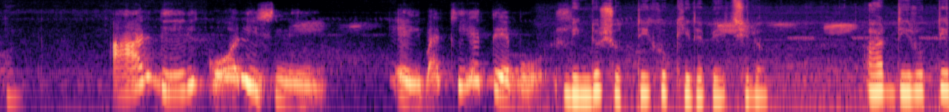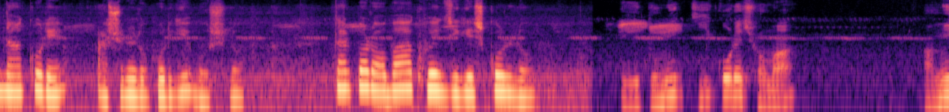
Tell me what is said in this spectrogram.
খন। আর দেরি করিস নি এইবার খেতে বস। বিন্দুর সত্যিই খুব খিদে পেয়েছিল। আর দ্বিরুক্তি না করে আসনের ওপর গিয়ে বসল। তারপর অবাক হয়ে জিজ্ঞেস করল এ তুমি কি করেছ মা? আমি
